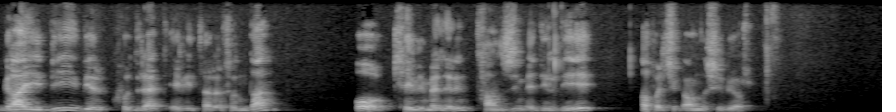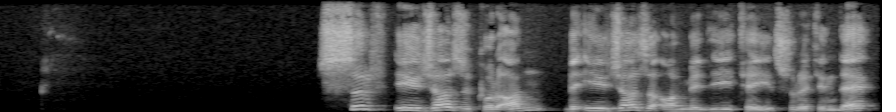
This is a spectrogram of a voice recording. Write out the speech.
gaybi bir kudret eli tarafından o kelimelerin tanzim edildiği apaçık anlaşılıyor. Sırf icazı Kur'an ve icazı Ahmedi teyit suretinde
